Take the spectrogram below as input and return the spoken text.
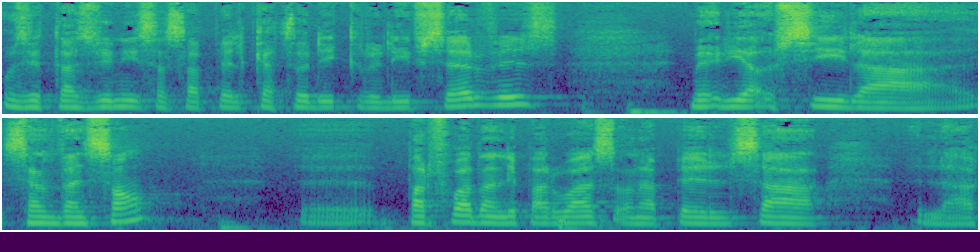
aux États-Unis, ça s'appelle Catholic Relief Service, mais il y a aussi la Saint-Vincent. Euh, parfois, dans les paroisses, on appelle ça la,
